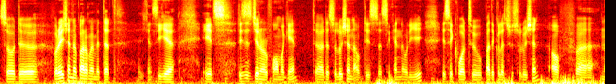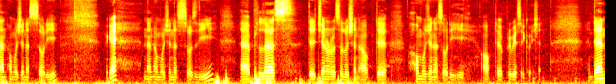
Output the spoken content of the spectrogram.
So the variation of parameter method you can see here it's this is general form again. The, solution of this uh, second ODE is equal to particular solution of uh, non-homogeneous ODE okay non-homogeneous ODE uh, plus the general solution of the homogeneous ODE of the previous equation. And then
